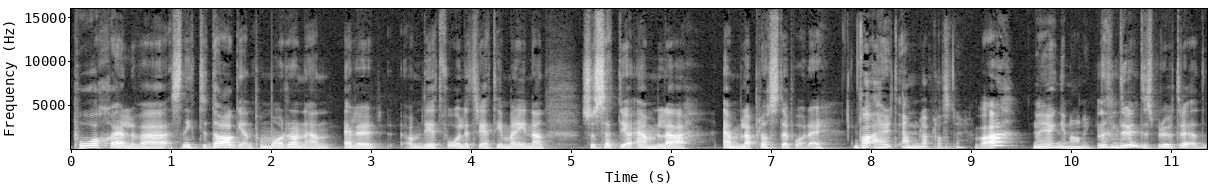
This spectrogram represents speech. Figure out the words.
på själva snittdagen på morgonen eller om det är två eller tre timmar innan så sätter jag emla, emla plåster på där. Vad är ett emlaplåster? Va? Nej, jag har ingen aning. Du är inte spruträdd?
